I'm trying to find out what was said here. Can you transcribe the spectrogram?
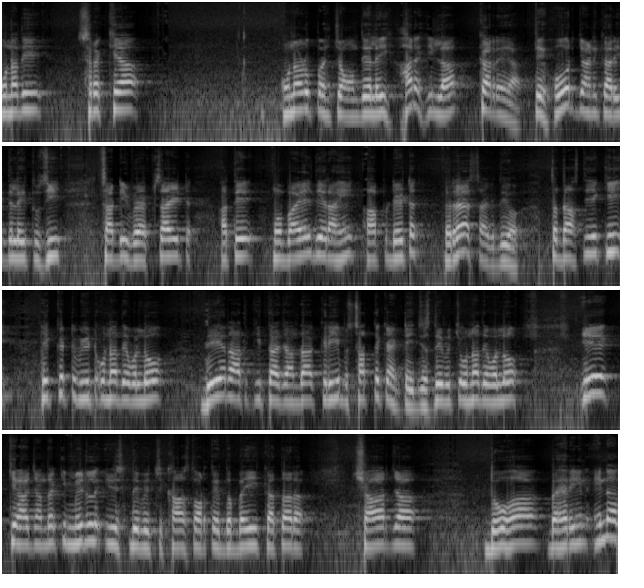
ਉਹਨਾਂ ਦੀ ਸੁਰੱਖਿਆ ਉਹਨਾਂ ਨੂੰ ਪਹੁੰਚਾਉਣ ਦੇ ਲਈ ਹਰ ਹਿੱਲਾ ਕਰ ਰਹੇ ਹਾਂ ਤੇ ਹੋਰ ਜਾਣਕਾਰੀ ਦੇ ਲਈ ਤੁਸੀਂ ਸਾਡੀ ਵੈਬਸਾਈਟ ਅਤੇ ਮੋਬਾਈਲ ਦੇ ਰਾਹੀਂ ਅਪਡੇਟ ਰਹਿ ਸਕਦੇ ਹੋ। ਤਾਂ ਦੱਸ ਦਈਏ ਕਿ ਇੱਕ ਟਵੀਟ ਉਹਨਾਂ ਦੇ ਵੱਲੋਂ ਦੇਰ ਰਾਤ ਕੀਤਾ ਜਾਂਦਾ, ਕਰੀਬ 7 ਘੰਟੇ, ਜਿਸ ਦੇ ਵਿੱਚ ਉਹਨਾਂ ਦੇ ਵੱਲੋਂ ਇਹ ਕਿਹਾ ਜਾਂਦਾ ਕਿ ਮਿਡਲ ਈਸਟ ਦੇ ਵਿੱਚ, ਖਾਸ ਤੌਰ ਤੇ Dubai, Qatar, Sharjah, Doha, Bahrain, ਇਹਨਾਂ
